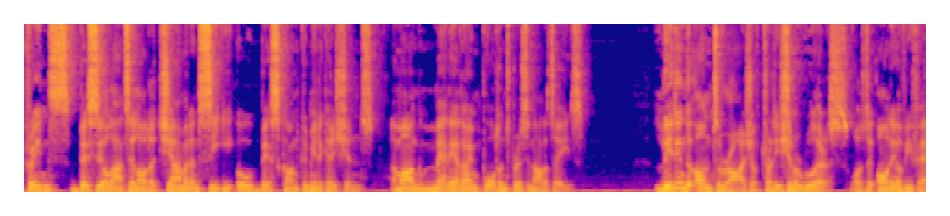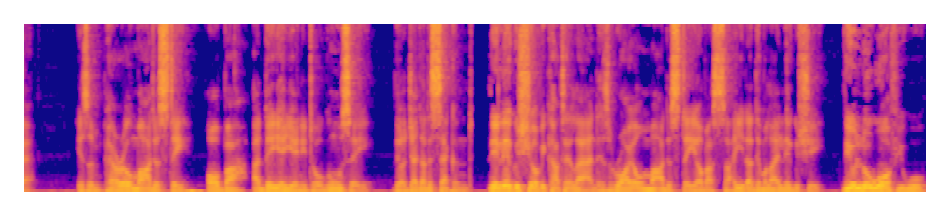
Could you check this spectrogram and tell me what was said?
Prince Bisi Olatilo, the Chairman and CEO, Biscon Communications, among many other important personalities. Leading the entourage of traditional rulers was the Oni of Ife, His Imperial Majesty Oba Adeyeye Nitogunse, the Ojaja II, the Elegushi of Ikate land, His Royal Majesty Oba Said Ademola Elegushi, the Oluwo of Iwo,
